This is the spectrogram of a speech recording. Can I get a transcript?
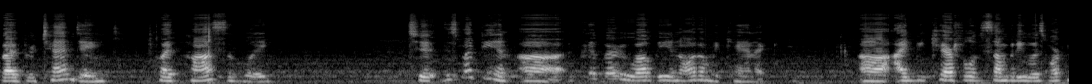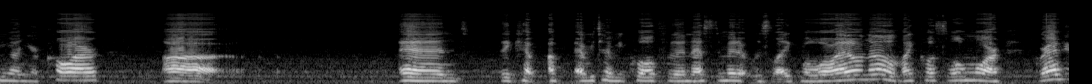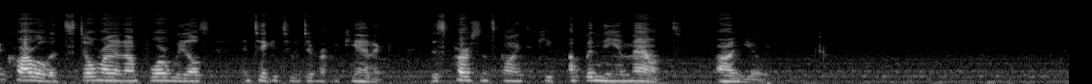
By pretending, quite possibly, to, this might be an, uh, could very well be an auto mechanic. Uh, I'd be careful if somebody was working on your car, uh, and they kept up every time you called for an estimate, it was like, well, I don't know, it might cost a little more. Grab your car while it's still running on four wheels and take it to a different mechanic. This person's going to keep upping the amount on you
